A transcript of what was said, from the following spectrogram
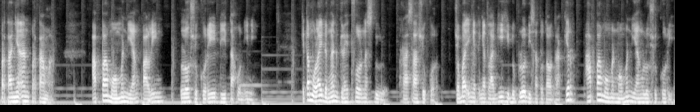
Pertanyaan pertama, apa momen yang paling lo syukuri di tahun ini? Kita mulai dengan gratefulness dulu, rasa syukur. Coba ingat-ingat lagi hidup lo di satu tahun terakhir, apa momen-momen yang lo syukuri?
